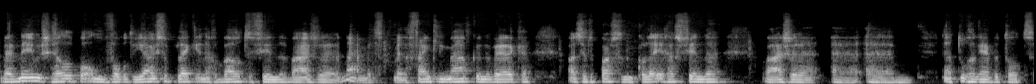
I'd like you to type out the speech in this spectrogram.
werknemers helpen om bijvoorbeeld de juiste plek in een gebouw te vinden waar ze nou, met, met een fijn klimaat kunnen werken, waar ze de passende collega's vinden, waar ze um, nou, toegang hebben tot,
